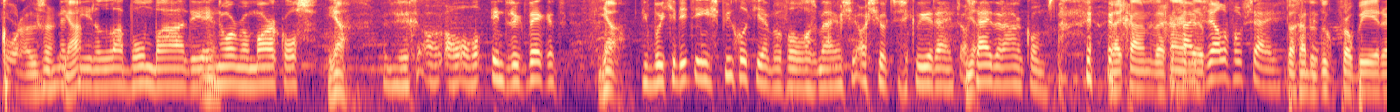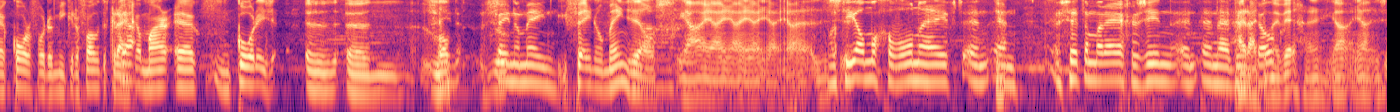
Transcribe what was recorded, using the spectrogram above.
Korreuzer, Met ja? die La Bomba, die Ja. enorme Marcos. Ja, Dat is echt al, al, al indrukwekkend. ja. Die moet je dit in je spiegeltje hebben volgens mij. Als je, als je op de circuit rijdt. Als Ja. hij eraan komt. Wij gaan, wij Dan ga gaan, je eh, zelf opzij. we gaan natuurlijk proberen Cor voor de microfoon te krijgen. Ja. Maar eh Cor is een, een Fen- fenomeen. fenomeen zelfs. Ja, ja, ja, ja, ja. ja. Wat hij allemaal gewonnen heeft. En, Ja. en zet hem maar ergens in. En, en hij hij rijdt ook. ermee weg, hè? Ja, ja. is-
